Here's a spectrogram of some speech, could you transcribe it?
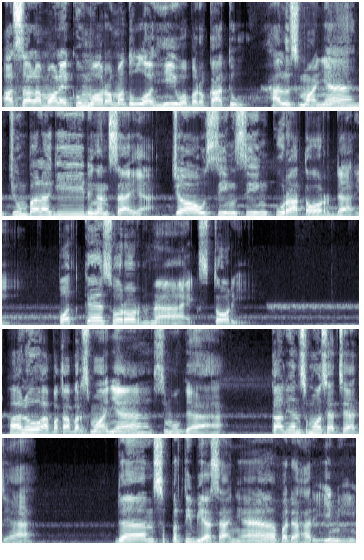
Assalamualaikum warahmatullahi wabarakatuh. Halo semuanya, jumpa lagi dengan saya Chow Sing Sing Kurator dari Podcast Horror Night Story. Halo, apa kabar semuanya? Semoga kalian semua sehat-sehat ya. Dan seperti biasanya pada hari ini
